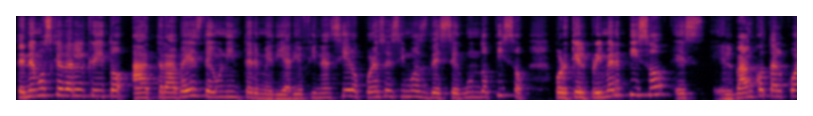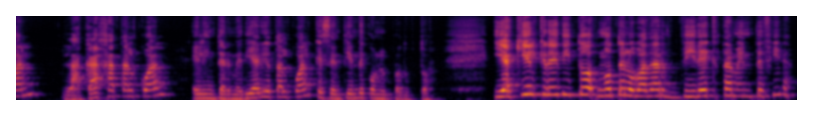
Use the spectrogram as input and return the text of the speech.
Tenemos que dar el crédito a través de un intermediario financiero, por eso decimos de segundo piso, porque el primer piso es el banco tal cual, la caja tal cual, el intermediario tal cual que se entiende con el productor. Y aquí el crédito no te lo va a dar directamente FIRA,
